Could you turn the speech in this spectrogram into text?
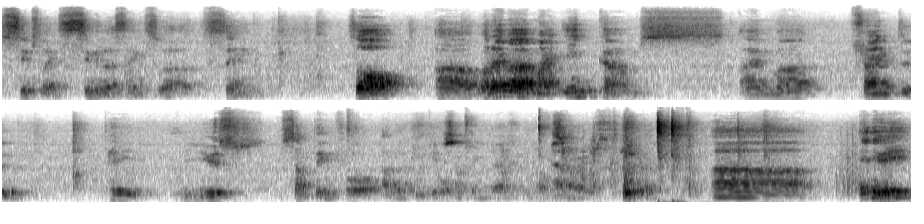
Seems like similar things were saying. So uh, whatever my incomes, I'm uh, trying to pay, use something for other people. Give something back and help Yeah. others. Sure. Uh, anyway,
